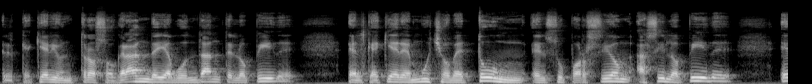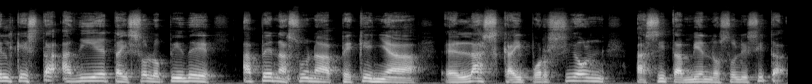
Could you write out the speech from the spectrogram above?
El que quiere un trozo grande y abundante lo pide, el que quiere mucho betún en su porción así lo pide, el que está a dieta y solo pide apenas una pequeña eh, lasca y porción, así también lo solicita.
